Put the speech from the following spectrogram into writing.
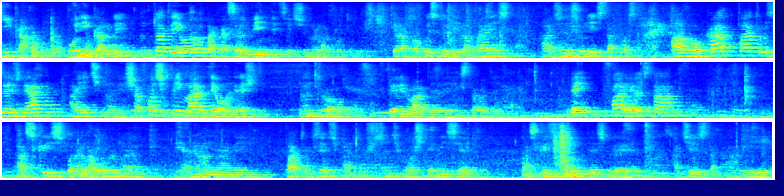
Ghica, bunica lui, în toată Europa ca să-l vindece și nu l-a putut. El a făcut studii la Paris, a ajuns jurist, a fost avocat 40 de ani aici în Onești. Și a fost și primar de Onești într-o perioadă extraordinară. Ei, foaia ăsta a scris până la urmă, era în anii 40-45, moștenise, a scris mult despre acest ami uh,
